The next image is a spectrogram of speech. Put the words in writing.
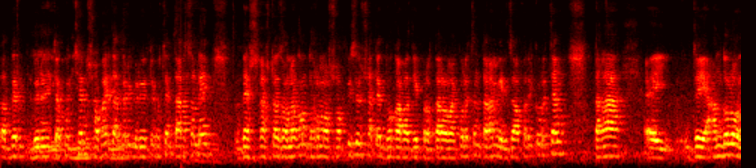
তাদের বিরোধিতা করছেন, সবাই তাদের বিরোধিতা করছেন। তার আসলে দেশ, রাষ্ট্র, জনগণ, ধর্ম সবকিছুর সাথে ধোকাবাজি, প্রতারণা করেছেন, তারা মির্জাফারি করেছেন। তারা এই যে আন্দোলন,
